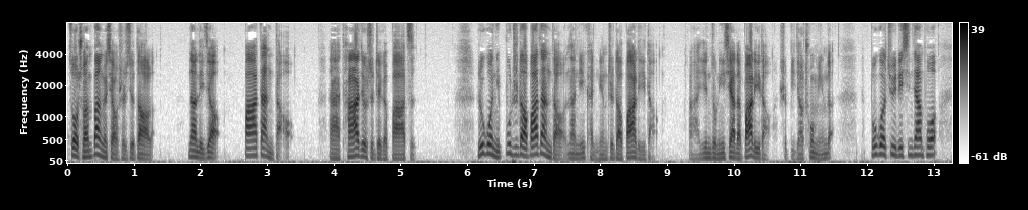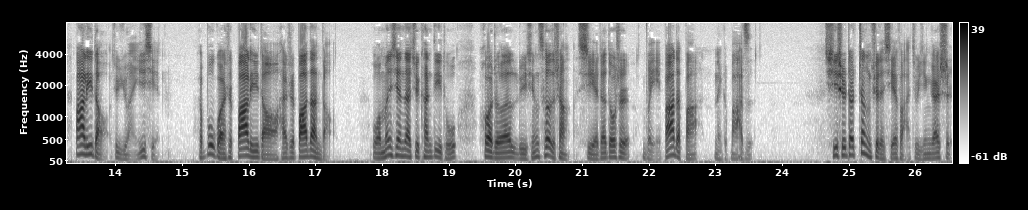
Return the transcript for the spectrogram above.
坐船半个小时就到了，那里叫巴旦岛，啊，它就是这个“巴”字。如果你不知道巴旦岛，那你肯定知道巴厘岛，啊，印度尼西亚的巴厘岛是比较出名的，不过距离新加坡巴厘岛就远一些。可不管是巴厘岛还是巴旦岛。我们现在去看地图或者旅行册子上写的都是尾巴的“巴”那个“巴”字。其实它正确的写法就应该是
